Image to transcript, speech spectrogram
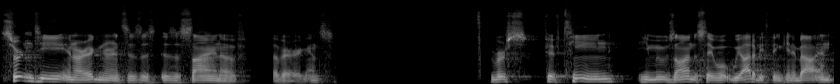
Certainty in our ignorance is a, is a sign of, of arrogance. Verse 15, he moves on to say what we ought to be thinking about. And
